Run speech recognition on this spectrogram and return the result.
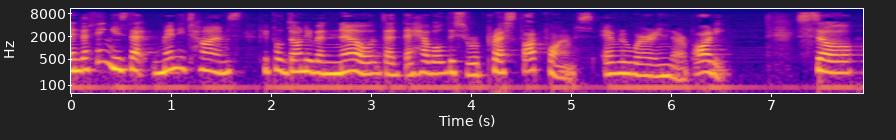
And the thing is that many times people don't even know that they have all these repressed thought forms everywhere in their body. So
